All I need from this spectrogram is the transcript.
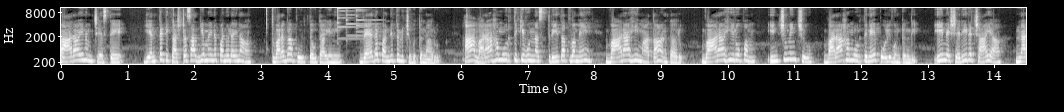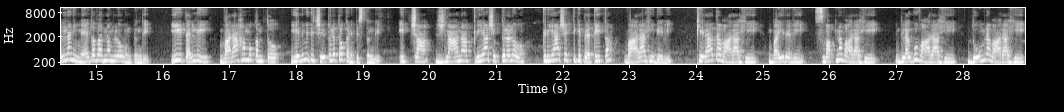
పారాయణం చేస్తే ఎంతటి కష్టసాధ్యమైన పనులైనా త్వరగా పూర్తవుతాయని వేద పండితులు చెబుతున్నారు. ఆ వరాహమూర్తికి ఉన్న స్త్రీతత్వమే వారాహి మాత అంటారు. వారాహి రూపం ఇంచుమించు వరాహమూర్తినే పోలి ఉంటుంది. ఈమె శరీర ఛాయ నల్లని మేఘవర్ణంలో ఉంటుంది. ఈ తల్లి వరాహముఖంతో ఎనిమిది చేతులతో కనిపిస్తుంది. ఇచ్చ జ్ఞాన క్రియాశక్తులలో క్రియాశక్తికి ప్రతీక వారాహిదేవి. కిరాత వారాహి భైరవి స్వప్న వారాహి లఘు వారాహి ధూమ్ర వారాహి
